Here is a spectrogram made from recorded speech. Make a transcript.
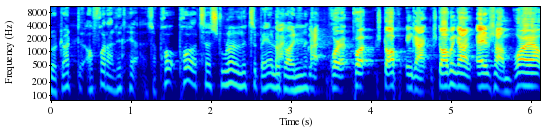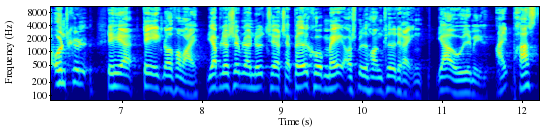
du har godt ofre dig lidt her. Altså, prøv, prøv at tage stolerne lidt tilbage og lukke øjnene. Nej, prøv, prøv, stop en gang. Stop en gang, alle sammen. Prøv at undskyld. Det her, det er ikke noget for mig. Jeg bliver simpelthen nødt til at tage badekåben af og smide håndklædet i ringen. Jeg er ude, Emil. Ej, præst.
